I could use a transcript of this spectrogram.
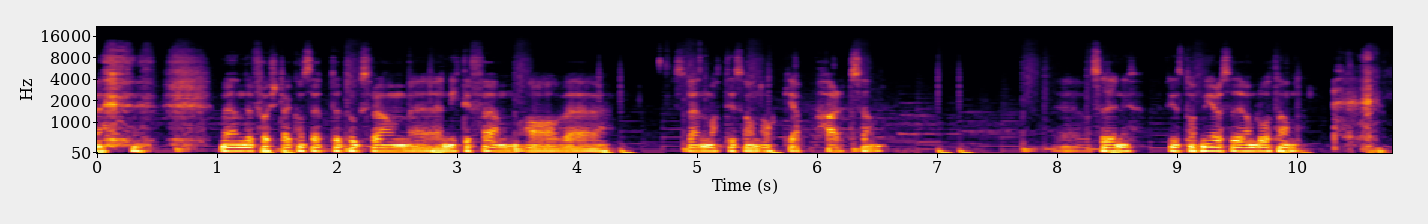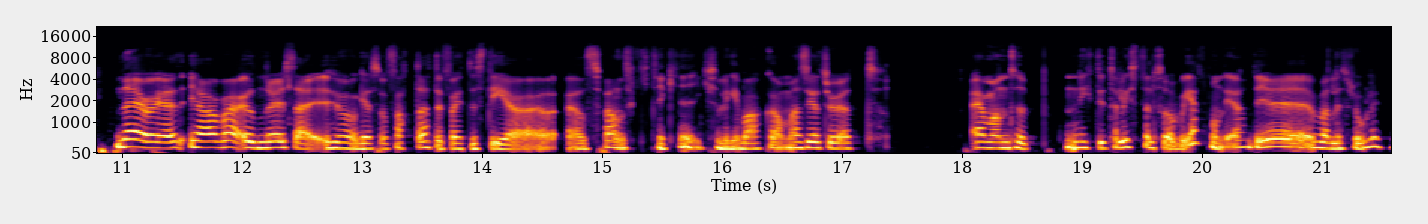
Men det första konceptet togs fram eh, 95 av eh, Sven Mattisson och Japp Hartsen. Eh, vad säger ni? Finns det något mer att säga om Blåtand? Nej, jag, jag bara undrar så här, hur många som fattar att det faktiskt är en svensk teknik som ligger bakom. Alltså jag tror att är man typ 90-talist eller så vet man det. Det är väldigt roligt.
